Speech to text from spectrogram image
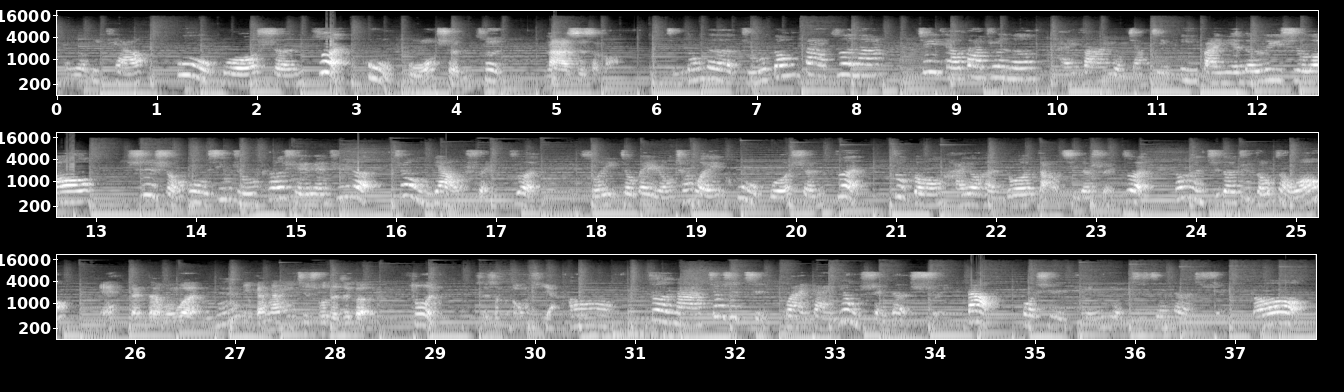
还有一条护国神圳。护国神圳，那是什么？竹东的竹东大圳啊，这条大圳呢，开发有将近一百年的历史喽，是守护新竹科学园区的重要水圳，所以就被荣称为护国神圳。竹东还有很多早期的水圳，都很值得去走走哦。哎，等等，问问，嗯哼。你刚刚一直说的这个圳是什么东西啊？哦，圳呢，就是指灌溉用水的水道，或是田野之间的水沟。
